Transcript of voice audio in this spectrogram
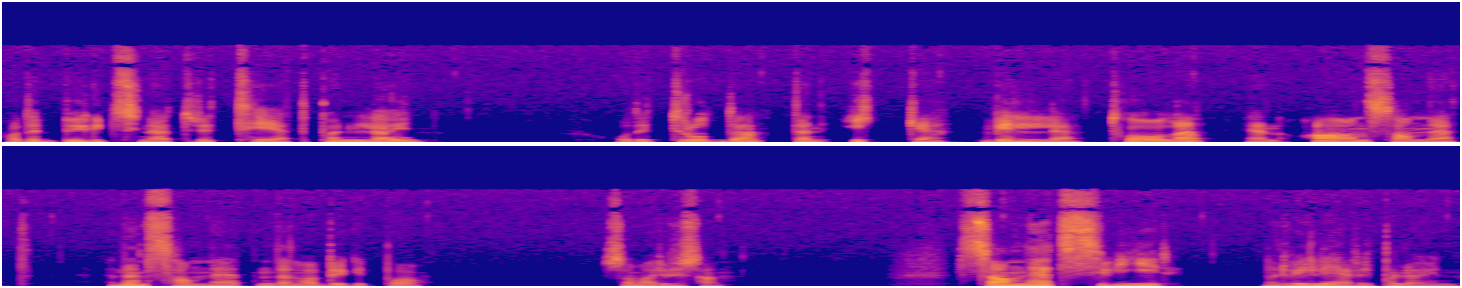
hadde bygd sin autoritet på en løgn, og de trodde den ikke ville tåle en annen sannhet enn den sannheten den var bygget på, som var usann. Sannhet svir når vi lever på løgnen.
